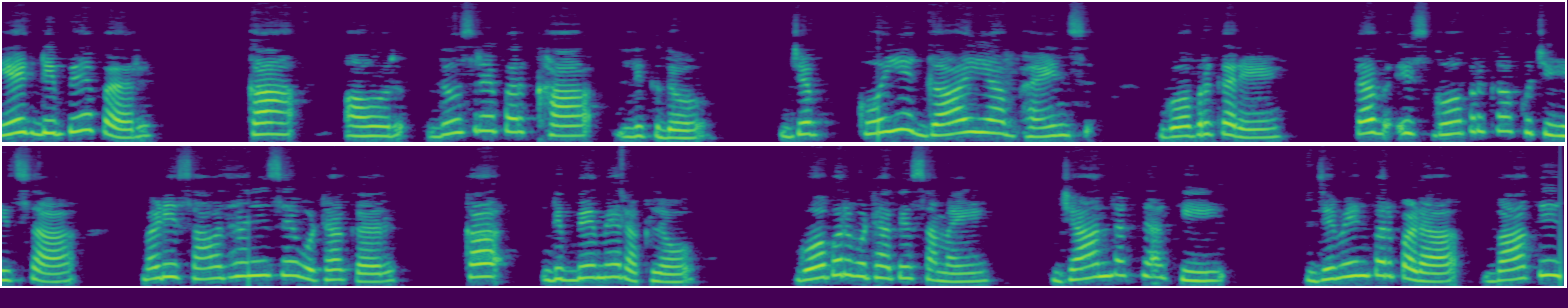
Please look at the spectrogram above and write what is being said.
एक डिब्बे पर का और दूसरे पर खा लिख दो। जब कोई गाय या भैंस गोबर करे, तब इस गोबर का कुछ हिस्सा बड़ी सावधानी से उठाकर का डिब्बे में रख लो। गोबर उठाते समय ध्यान रखना कि ज़मीन पर पड़ा बाकी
